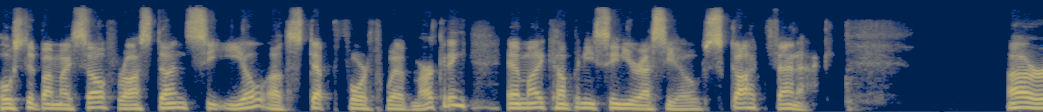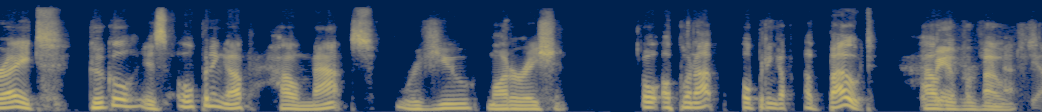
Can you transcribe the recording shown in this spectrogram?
hosted by myself, Ross Dunn, CEO of Stepforth Web Marketing, and my company, Senior SEO, Scott Van Achte. All right, Google is opening up how maps review moderation. Oh, open up, opening up about how opening they review about, maps. Yeah.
